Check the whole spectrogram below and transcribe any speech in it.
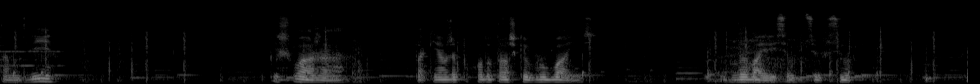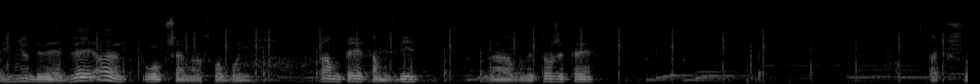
Там дві. Пішла жара. Так, я вже, походу, трошки врубаюсь. Вливаюся в цю всю фігню. Дві, дві, а взагалі на свободі. Там три, там дві. Зараз буде теж три. Так що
